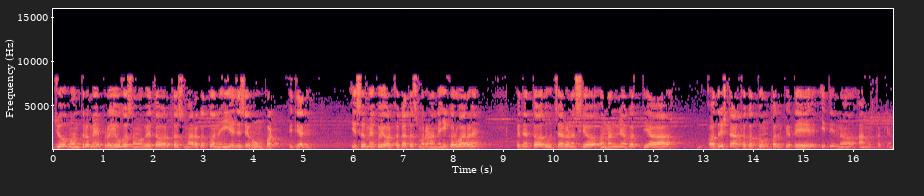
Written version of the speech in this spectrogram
जो मंत्र में प्रयोग समवेत अर्थ स्मारकत्व नहीं है, जैसे होम फट इत्यादि। ये सब में कोई अर्थ का तो स्मरण नहीं करवा रहे हैं। कहते हैं तद उच्चारण से अनन्य गत्या अदृष्टार्थकत्व कल्प्यते इति न अनर्थक्यम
